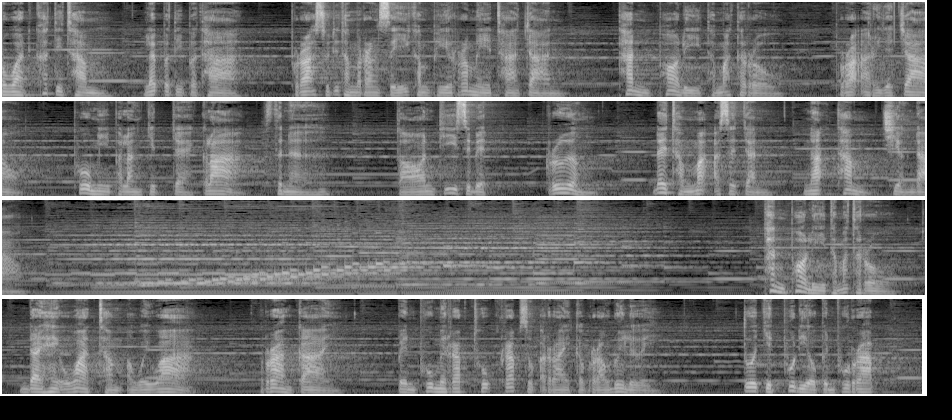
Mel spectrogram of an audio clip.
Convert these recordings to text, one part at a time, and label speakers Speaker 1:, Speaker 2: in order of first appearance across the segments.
Speaker 1: ประวัติคติธรรม และปฏิปทา พระสุทธิธรรมรังสีคัมภีรเมธาจารย์ ท่านพ่อดีธรรมทโร พระอริยเจ้า ผู้มีพลังจิตแจกกล้า เสนอ ตอนที่ 11 เรื่องได้ธรรมะอัศจรรย์ณถ้ำเชียงดาวท่านพ่อลีธรรมทโร ได้ให้อวาทธรรมเอาไว้ว่า ร่างกาย เป็นผู้ไม่รับทุกข์รับสุขอะไรกับเราด้วยเลย ตัวจิตผู้เดียวเป็นผู้รับ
